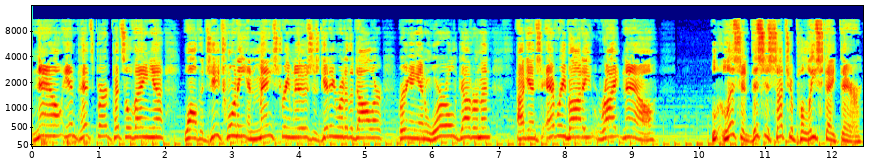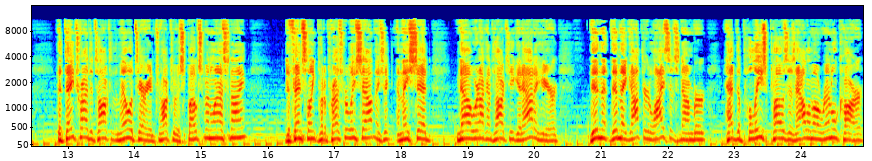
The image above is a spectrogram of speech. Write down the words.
now in Pittsburgh, Pennsylvania, while the G20 and mainstream news is getting rid of the dollar, bringing in world government against everybody right now. L- listen, this is such a police state there that they tried to talk to the military and talk to a spokesman last night. Defense Link put a press release out, and they said, and they said, "No, we're not going to talk to you. Get out of here." Then, the, then they got their license number, had the police pose as Alamo rental car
